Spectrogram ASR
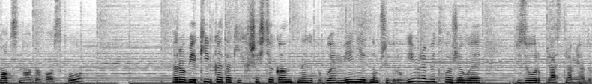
mocno do wosku. Robię kilka takich sześciokątnych wgłębień, jedno przy drugim, żeby tworzyły wzór plastra miodu.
